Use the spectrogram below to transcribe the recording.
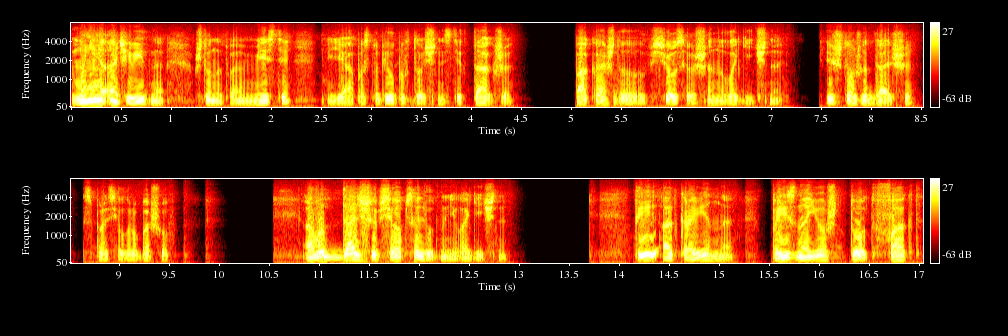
Мне очевидно, что на твоем месте я поступил бы в точности так же. Пока что все совершенно логично. «И что же дальше?» — спросил Рубашов. А вот дальше все абсолютно нелогично. Ты откровенно признаешь тот факт,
